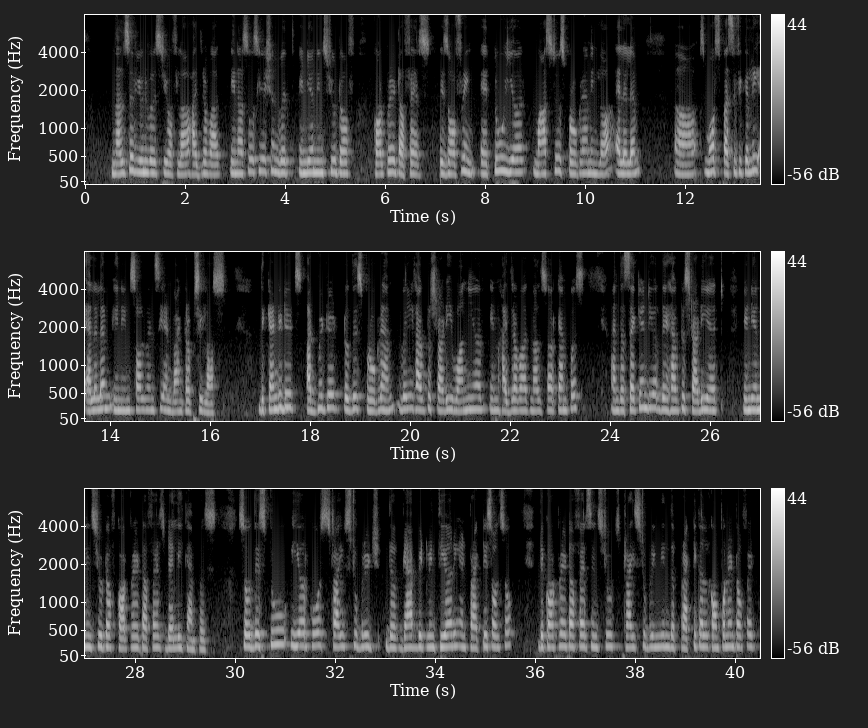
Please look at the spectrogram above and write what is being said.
Nalsar University of Law, Hyderabad, in association with Indian Institute of Corporate Affairs, is offering a two-year master's program in law, LLM, uh, more specifically LLM in insolvency and bankruptcy laws. The candidates admitted to this program will have to study one year in Hyderabad Nalsar campus, and the second year they have to study at Indian Institute of Corporate Affairs Delhi campus. So this two year course strives to bridge the gap between theory and practice also. The Corporate Affairs Institute tries to bring in the practical component of it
